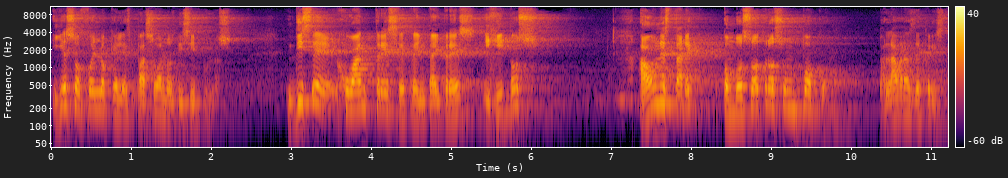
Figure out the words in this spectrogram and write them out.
Y eso fue lo que les pasó a los discípulos. Dice Juan 13, 33, hijitos, aún estaré con vosotros un poco, palabras de Cristo.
